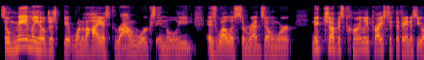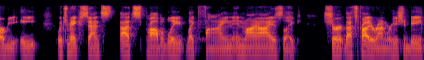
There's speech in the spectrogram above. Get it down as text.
So mainly he'll just get one of the highest ground works in the league, as well as some red zone work. Nick Chubb is currently priced at the fantasy RB8, which makes sense. That's probably like fine in my eyes. Like, sure, that's probably around where he should be.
